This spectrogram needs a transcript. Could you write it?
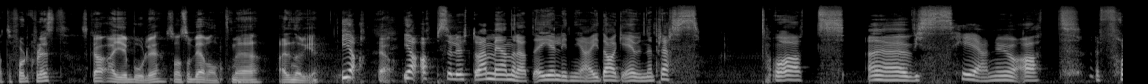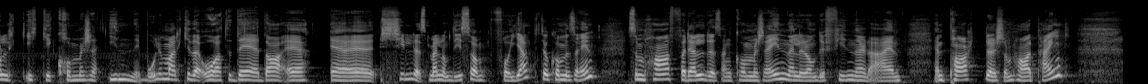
At folk flest skal eie bolig, sånn som vi er vant med her i Norge. Ja, Ja. absolutt. Og jeg mener at eierlinja i dag er under press. Og at vi ser nå at folk ikke kommer seg inn i boligmarkedet, og at det da er eh, skilles mellom de som får hjelp til å komme seg inn, som har foreldre som kommer seg inn, eller om du finner deg en, en partner som har penger.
